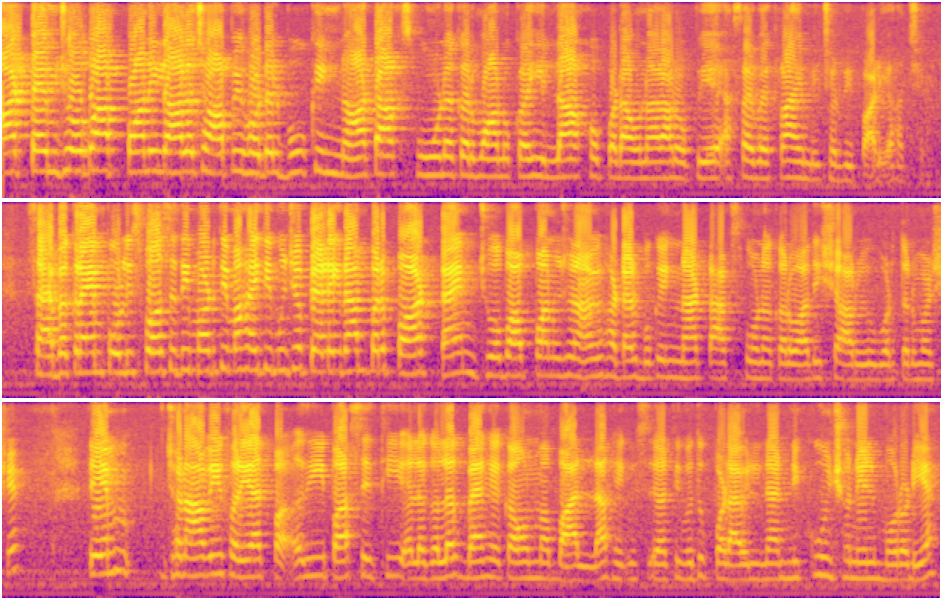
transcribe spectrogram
પાર્ટ ટાઈમ જોબ આપવાની લાલચ આપી હોટેલ બુકિંગના ટાસ્ક પૂર્ણ કરવાનું કહી લાખો પડાવનાર આરોપીએ સાયબર ક્રાઇમની ઝડપી પાડ્યા છે. સાયબર ક્રાઇમ પોલીસ પાસેથી મળતી માહિતી મુજબ ટેલિગ્રામ પર પાર્ટ ટાઈમ જોબ આપવાનું જણાવી હોટેલ બુકિંગના ટાસ્ક પૂર્ણ કરવાથી સારું એવું વળતર મળશે. તેમ જણાવી ફરિયાદ પાસેથી અલગ અલગ બેંક એકાઉન્ટમાં બાર લાખ એકવીસ હજારથી વધુ પડાવેલીના નિકુંજ અનિલ મોરડિયા,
